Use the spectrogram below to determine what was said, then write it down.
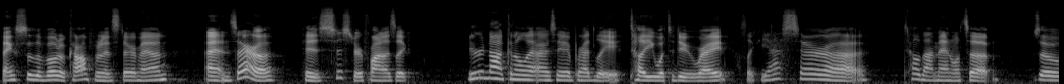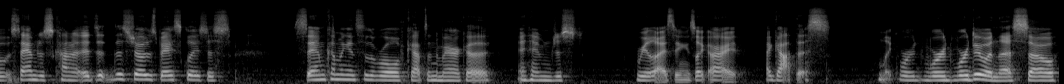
thanks to the vote of confidence there, man. And Sarah, his sister, finally was like, You're not going to let Isaiah Bradley tell you what to do, right? I was like, Yes, Sarah. Tell that man what's up. So Sam just kind of, this show is basically just Sam coming into the role of Captain America and him just realizing he's like, All right, I got this. Like, we're, we're, we're doing this. So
